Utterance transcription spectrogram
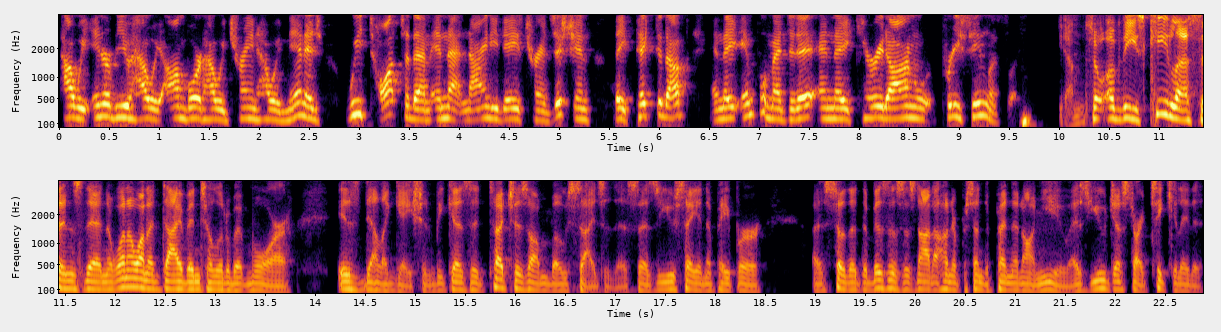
how we interview, how we onboard, how we train, how we manage, we taught to them in that 90 days transition. They picked it up and they implemented it and they carried on pretty seamlessly. Yeah. So, of these key lessons, then, the one I want to dive into a little bit more is delegation because it touches on both sides of this. As you say in the paper, uh, so that the business is not 100% dependent on you, as you just articulated.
